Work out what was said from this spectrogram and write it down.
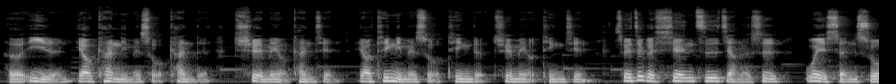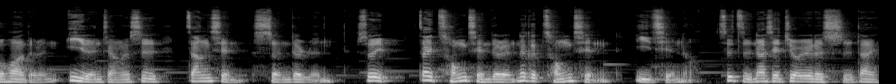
和义人，要看你们所看的，却没有看见；要听你们所听的，却没有听见。”所以，这个先知讲的是为神说话的人，义人讲的是彰显神的人。所以在从前的人，那个从前以前哦，是指那些旧约的时代，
